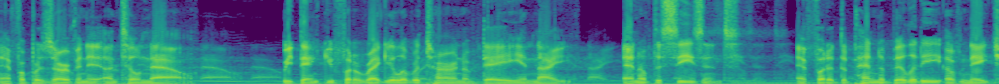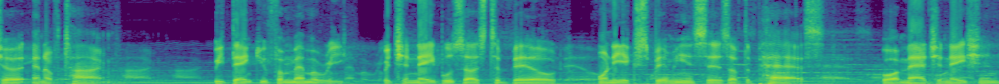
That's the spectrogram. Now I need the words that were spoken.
and for preserving it until now. We thank you for the regular return of day and night and of the seasons and for the dependability of nature and of time. We thank you for memory, which enables us to build on the experiences of the past, for imagination,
